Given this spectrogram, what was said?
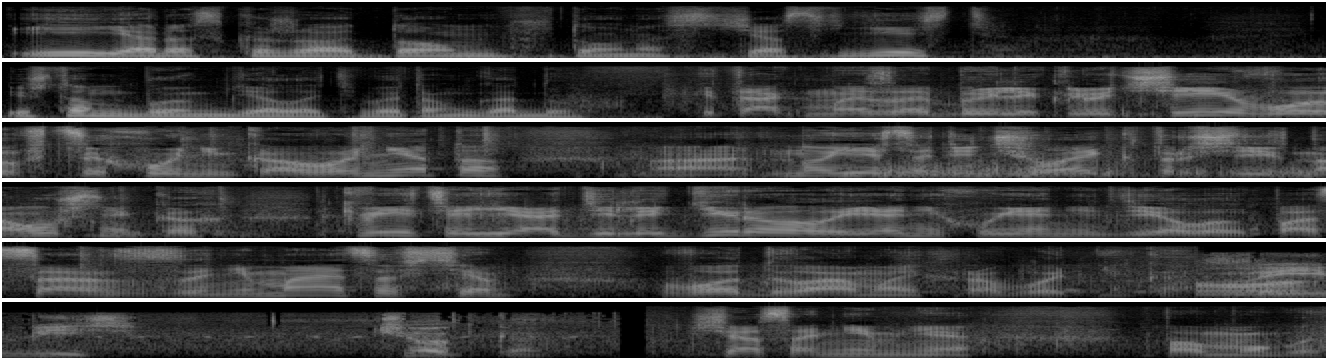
и я расскажу о том, что у нас сейчас есть и что мы будем делать в этом году. Итак, мы забыли ключи, в цеху никого нету, а, но есть один человек, который сидит в наушниках. Как видите, я делегировал, и я нихуя не делаю. Пацан занимается всем. Вот два моих работника. Заебись. Четко. Сейчас они мне помогут.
